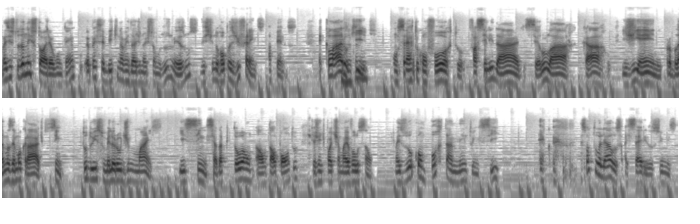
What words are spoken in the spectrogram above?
Mas estudando a história há algum tempo, eu percebi que na verdade nós somos os mesmos, vestindo roupas diferentes, apenas. É claro que Exatamente. um certo conforto, facilidade, celular, carro, higiene, problemas democráticos, sim, tudo isso melhorou demais. E sim, se adaptou a um, a um tal ponto que a gente pode chamar evolução. Mas o comportamento em si é, é só tu olhar os- as séries, os filmes,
